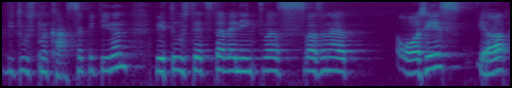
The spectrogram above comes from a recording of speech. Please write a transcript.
wie tust du eine Kasse bedienen, wie tust du jetzt da, wenn irgendwas, was einer aus ist, ja,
